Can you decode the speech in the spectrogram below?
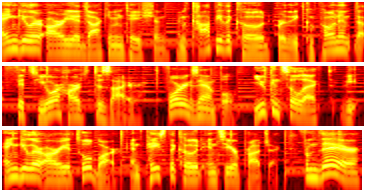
Angular Aria documentation and copy the code for the component that fits your heart's desire. For example, you can select the Angular Aria toolbar and paste the code into your project. From there,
